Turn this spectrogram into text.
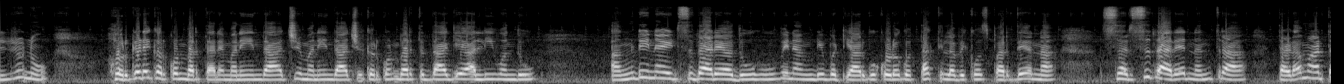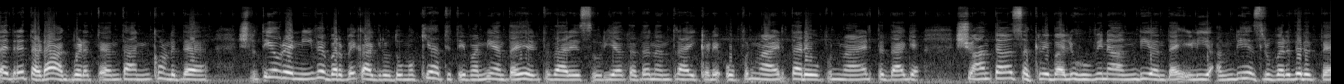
ಎಲ್ಲರೂ ಹೊರಗಡೆ ಕರ್ಕೊಂಡು ಬರ್ತಾರೆ. ಮನೆಯಿಂದ ಆಚೆ ಮನೆಯಿಂದ ಆಚೆ ಕರ್ಕೊಂಡು ಬರ್ತಿದ್ದಾಗೆ ಅಲ್ಲಿ ಒಂದು ಅಂಗಡಿನ ಇಡ್ಸಿದ್ದಾರೆ. ಅದು ಹೂವಿನ ಅಂಗಡಿ ಬಟ್ ಯಾರಿಗೂ ಕೂಡ ಗೊತ್ತಾಗ್ತಿಲ್ಲ ಬಿಕಾಸ್ ಸ್ಪರ್ಧೆಯನ್ನು ಸರಿಸಿದ್ದಾರೆ. ನಂತರ ತಡ ಮಾಡ್ತಾ ಇದ್ರೆ ತಡ ಆಗ್ಬಿಡತ್ತೆ ಅಂತ ಅನ್ಕೊಂಡಿದ್ದೆ. ಶ್ರುತಿ ಅವರೇ, ನೀವೇ ಬರಬೇಕಾಗಿರೋದು ಮುಖ್ಯ ಅತಿಥಿ ಬನ್ನಿ ಅಂತ ಹೇಳ್ತಿದ್ದಾರೆ. ಸೂರ್ಯ ತದನಂತರ ಈ ಕಡೆ ಓಪನ್ ಮಾಡ್ತಾರೆ, ಓಪನ್ ಮಾಡ್ತಿದ್ದಾಗೆ. ಶಾಂತ ಸಕ್ಕರೆ ಬಾಲು ಹೂವಿನ ಅಂಗಡಿ ಅಂತ ಹೇಳಿ ಅಂಗಡಿ ಹೆಸರು ಬರೆದಿರುತ್ತೆ.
